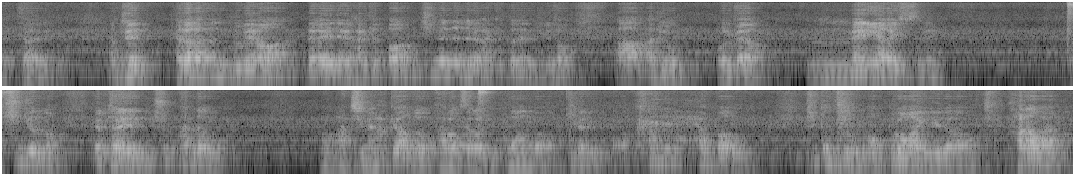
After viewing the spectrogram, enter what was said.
FT 아일랜드. 아무튼 잘 나갔던 그룹에요. 내가 예전에 가르쳤던 10몇 년 전에 가르쳤던 애들 중에서 아, 아주 뭘까요? 음, 매니아가 있으면 심지어는 막 아일랜드 출국한다고 막 아침에 학교 안 가고 가방 싸가지고 공항 가고 있다가 해 오빠하고 필통 들어오면 막 브로마이드에다가 막다 나와요. 막.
